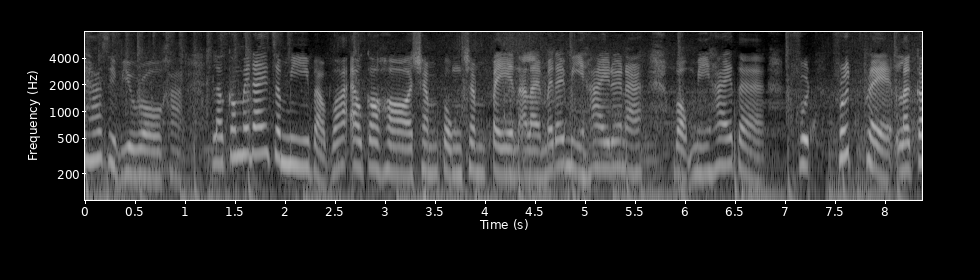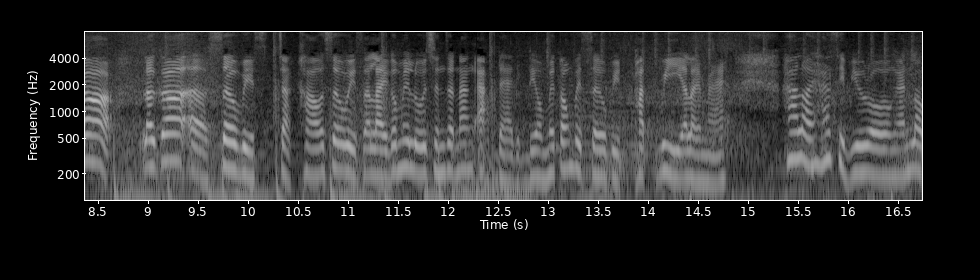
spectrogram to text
550 ยูโรค่ะ แล้วก็ไม่ได้จะมีแบบว่าแอลกอฮอล์แชมปงแชมเปญอะไรไม่ได้มีให้ด้วยนะ บอกมีให้แต่ฟรุตฟรุตเพลทแล้วก็แล้วก็เอ่อเซอร์วิสจากเขาเซอร์วิสอะไรก็ไม่รู้ฉันจะนั่งอาบแดดอย่างเดียวไม่ต้องไปเซอร์วิสพัดวีอะไรไหม550 ยูโร งั้นเรา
